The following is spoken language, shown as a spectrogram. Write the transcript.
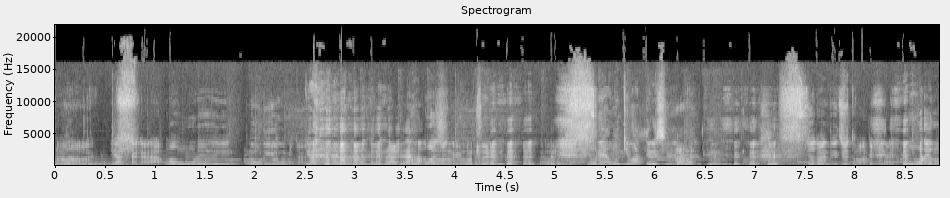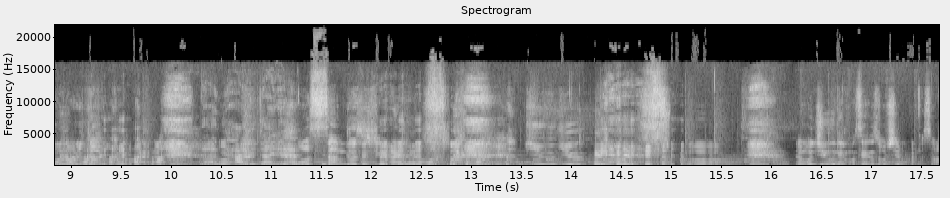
うん。やったからもう俺乗るよみたいな。なるな。マジで。俺はもう決まってるし。うん。ちょっと待ってちょっと待って。みたいな俺も乗りたいよみたいな。なんで入りたいねん。おっさん同士がねもう。ぎゅうぎゅう。もう,、うん、でもう10年も戦争してるからさ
